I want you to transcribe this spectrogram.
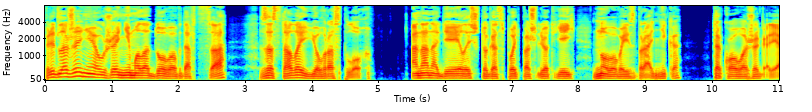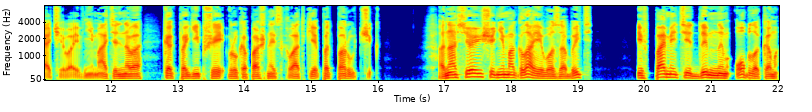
Предложение уже немолодого вдовца застало ее врасплох. Она надеялась, что Господь пошлет ей нового избранника, такого же горячего и внимательного, как погибший в рукопашной схватке подпоручик. Она все еще не могла его забыть, и в памяти дымным облаком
